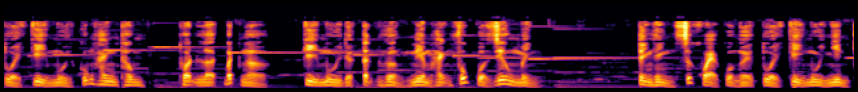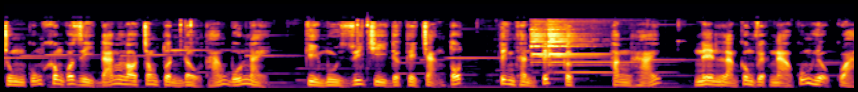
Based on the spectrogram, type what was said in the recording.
tuổi kỷ mùi cũng hanh thông, thuận lợi bất ngờ, kỷ mùi được tận hưởng niềm hạnh phúc của riêng mình. Tình hình sức khỏe của người tuổi kỷ mùi nhìn chung cũng không có gì đáng lo trong tuần đầu tháng 4 này, kỷ mùi duy trì được thể trạng tốt, tinh thần tích cực, hăng hái, nên làm công việc nào cũng hiệu quả,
